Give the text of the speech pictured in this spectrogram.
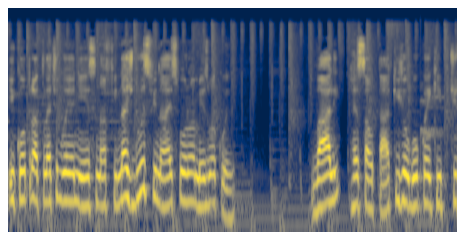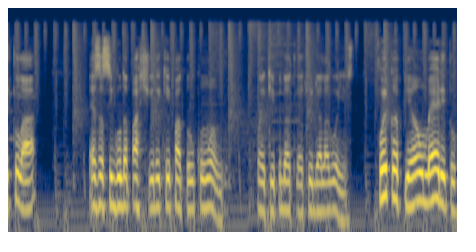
E contra o Atlético Goianiense na, nas duas finais foram a mesma coisa. Vale ressaltar que jogou com a equipe titular essa segunda partida que empatou com 1 a 1 com a equipe do Atlético de Alagoinhas. Foi campeão, mérito,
